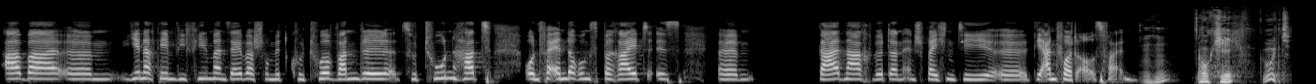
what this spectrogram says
aber ähm, je nachdem, wie viel man selber schon mit Kulturwandel zu tun hat und veränderungsbereit ist, ähm, danach wird dann entsprechend die, äh, die Antwort ausfallen. Mhm. Okay, gut.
